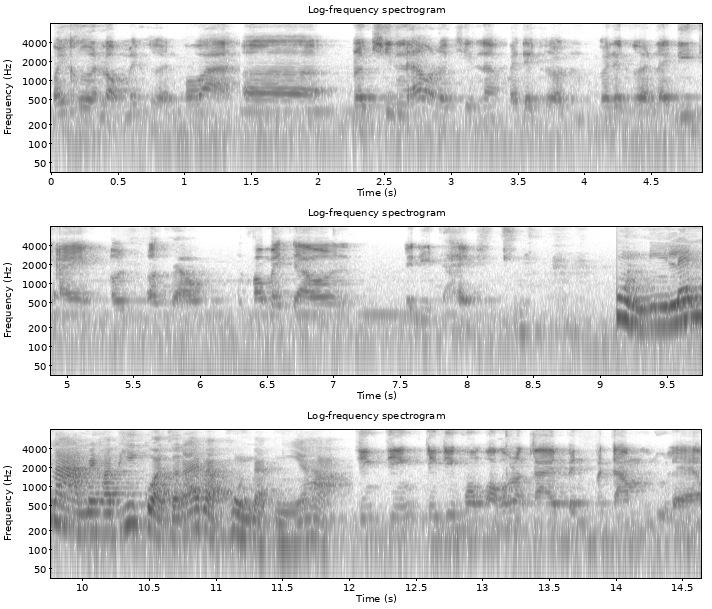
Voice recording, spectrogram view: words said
ไม่เขินหรอกไม่เขิน เพราะว่าเออเราชินแล้วเราชินแล้วไม่ได้เขินไม่ได้เขินอะไรดีใจเขาเขาแซวเขาไม่แซวไม่ดีใจ หุ่นนี้เล่นนานไหมคะพี่กว่าจะได้แบบหุ่นแบบนี้อะค่ะ จริงๆจริงๆผมออกกำลังกายเป็นประจำอยู่แล้ว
